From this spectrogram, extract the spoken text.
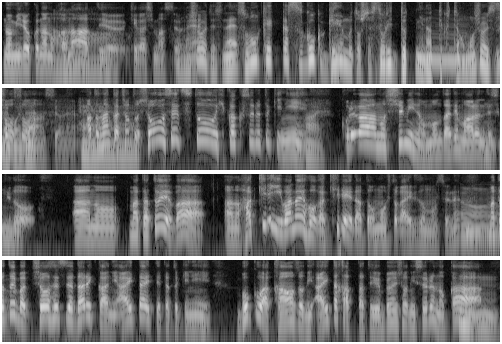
ーの魅力なのかなっていう気がしますよね。面白いですね。その結果すごくゲームとしてソリッドになっていくっていうのは面白いですね。そうそうなんですよね。あとなんかちょっと小説と比較するときに、はい。これはあの趣味の問題でもあるんですけど、あのまあ、例えばあのはっきり言わない方が綺麗だと思う人がいると思うんですよね。うんまあ、例えば小説で誰かに会いたいって言った時に僕は彼女に会いたかったという文章にするのか、うんうん。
